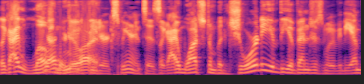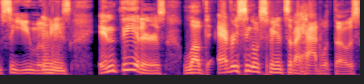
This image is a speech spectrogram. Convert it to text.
Like I love Neither movie I. theater experiences. Like I watched a majority of the Avengers movie, the MCU Mm-hmm. movies in theaters. Loved every single experience that I had with those.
